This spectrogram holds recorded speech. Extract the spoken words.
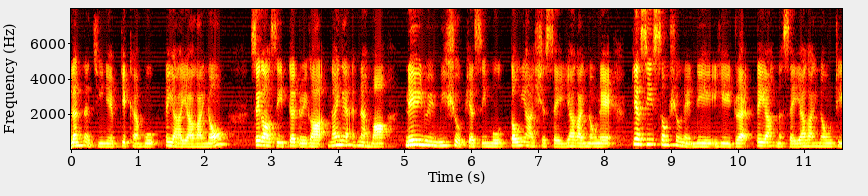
လက်နက်ကြီးနဲ့ပစ်ခတ်မှု100ရာခိုင်နှုန်းစစ်ကောင်စီတပ်တွေကနိုင်ငံအနှံ့မှာ နေအိမ်တွေမိရှို့ဖျက်ဆီးမှု380ရာခိုင်နှုန်းနဲ့ပျက်စီးဆုံးရှုံးတဲ့နေအရေအတွက်120ရာခိုင်နှုန်းအထိ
